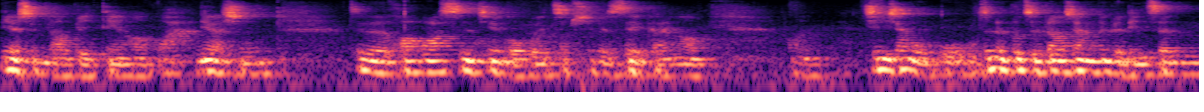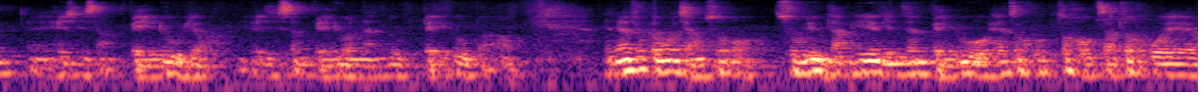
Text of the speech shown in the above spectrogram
你要心头袂定哦，哇！你要心这个花花世界，我会走出的世界哦。嗯，其实像我，我我真的不知道，像那个林森，诶，还是啥北路哟，还是上北路、南路、北路吧哦。人家就跟我讲说哦，处理当地林森北路哦，遐做做复杂做灰哦。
